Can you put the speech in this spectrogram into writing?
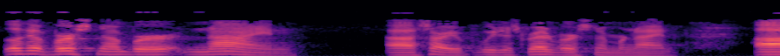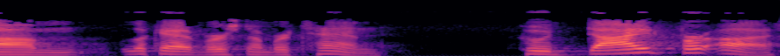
Look at verse number 9. Uh, sorry, we just read verse number 9. Um, look at verse number 10. Who died for us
